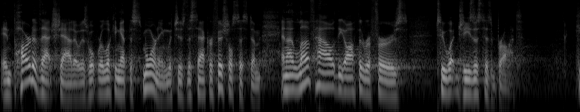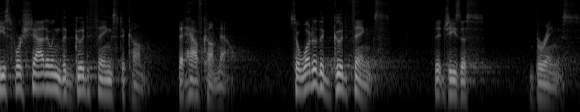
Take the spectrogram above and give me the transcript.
And part of that shadow is what we're looking at this morning, which is the sacrificial system. And I love how the author refers to what Jesus has brought. He's foreshadowing the good things to come that have come now. So, what are the good things that Jesus brings?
